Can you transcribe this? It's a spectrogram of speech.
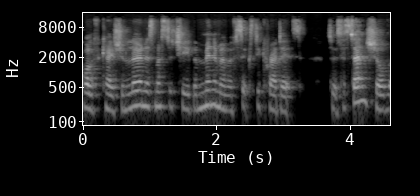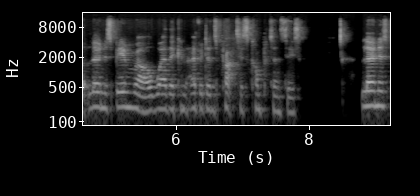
qualification, learners must achieve a minimum of 60 credits. So it's essential that learners be enrolled where they can evidence practice competencies. Learners,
